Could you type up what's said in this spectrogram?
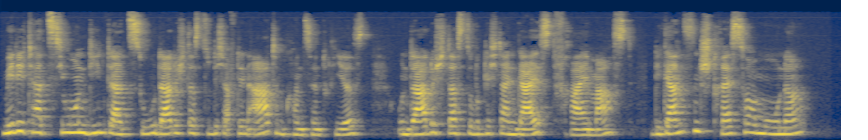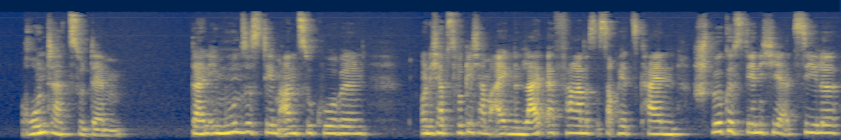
Meditation dient dazu, dadurch, dass du dich auf den Atem konzentrierst und dadurch, dass du wirklich deinen Geist frei machst, die ganzen Stresshormone runterzudämmen dein Immunsystem anzukurbeln. Und ich habe es wirklich am eigenen Leib erfahren. Das ist auch jetzt kein Spökes, den ich hier erzähle.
